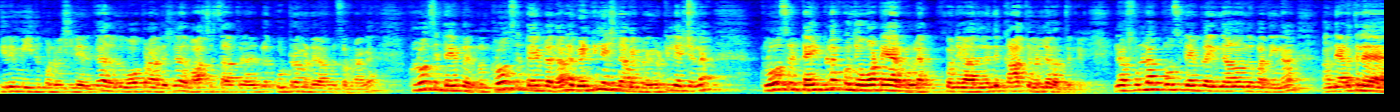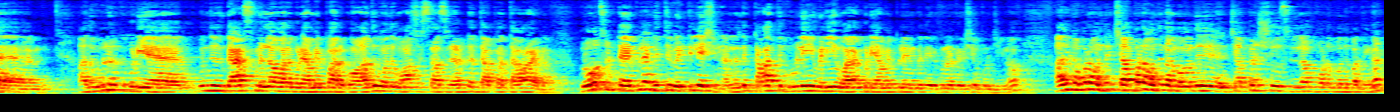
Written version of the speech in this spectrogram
கிருமி இது போன்ற விஷயம் இருக்கு. அது வந்து ஓப்பன் இருந்துச்சுன்னா அது சாத்திர சாஸ்திர குற்றம் அப்படின்னு சொல்றாங்க. க்ளோஸ் டைப்ல இருக்கணும். க்ளோஸ் டைப்ல தான் வென்டிலேஷன் அமைப்பு வென்டிலேஷன் க்ளோஸ் டைப்ல கொஞ்சம் ஓட்டையா இருக்கும்ல. கொஞ்சம் அதுல இருந்து காத்து வெளில வரதுக்கு ஏன்னா ஃபுல்லா க்ளோஸ் டைப்ல இருந்தாலும் வந்து பாத்தீங்கன்னா அந்த இடத்துல அது உள்ள இருக்கக்கூடிய கொஞ்சம் பேட் ஸ்மெல்லாம் வரக்கூடிய அமைப்பா இருக்கும். அது வந்து வாச சாஸ்திர தப்ப தவறாயிடும். க்ளோஸ் டைப்ல வித் வென்டிலேஷன் அல்லது காத்து உள்ளேயும் வெளியும் வரக்கூடிய அமைப்புல என்பது இருக்கணும் விஷயம் புரிஞ்சுக்கணும். அதுக்கப்புறம் வந்து செப்பலை வந்து நம்ம வந்து செப்பல் ஷூஸ் எல்லாம் போடும்போது பாத்தீங்கன்னா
